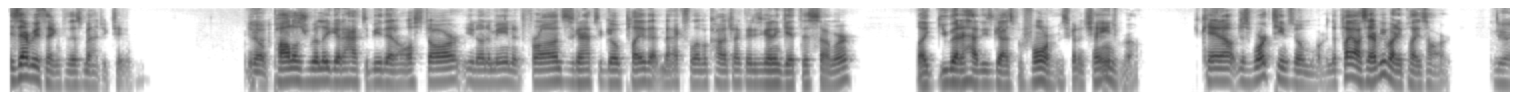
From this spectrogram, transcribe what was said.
is everything for this Magic team. You know, Paolo's really going to have to be that all star. You know what I mean? And Franz is going to have to go play that max level contract that he's going to get this summer. Like you got to have these guys perform. It's going to change, bro. You can't out just work teams no more. In the playoffs, everybody plays hard. Yeah.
